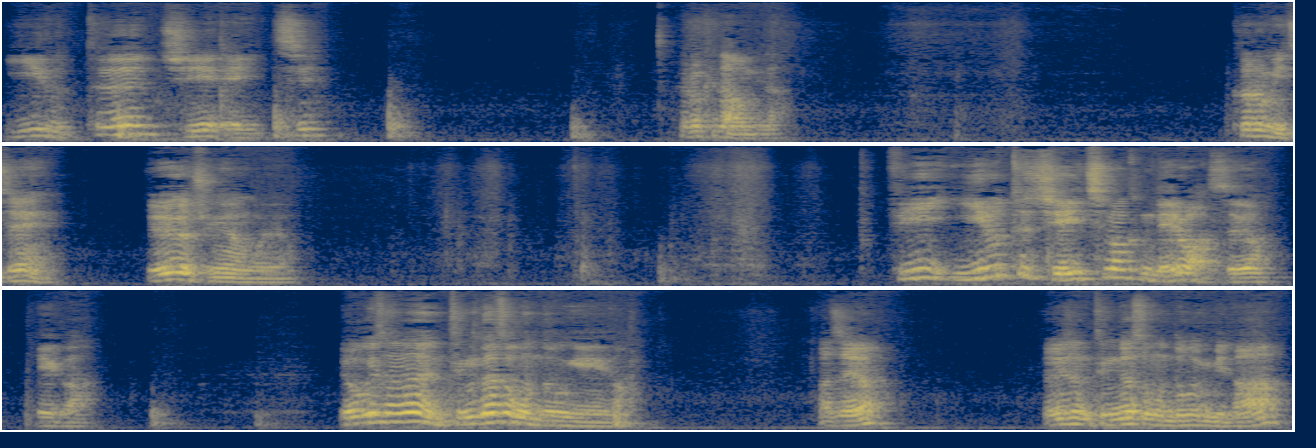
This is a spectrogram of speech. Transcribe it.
2 루트 gh 이렇게 나옵니다. 그럼 이제 여기가 중요한 거예요. v 2 루트gh만큼 내려왔어요. 얘가 여기서는 등가속 운동이에요. 맞아요? 여기서는 등가속 운동입니다.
